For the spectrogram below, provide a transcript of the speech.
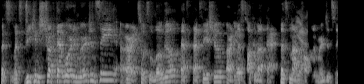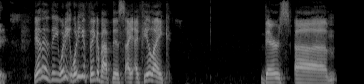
Let's let's deconstruct that word emergency. All right, so it's a logo. That's that's the issue. All right, Yeah. let's talk about that. Let's not Yeah. call it emergency. Yeah, the, the, what do you what do you think about this? I, I feel like there's um,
